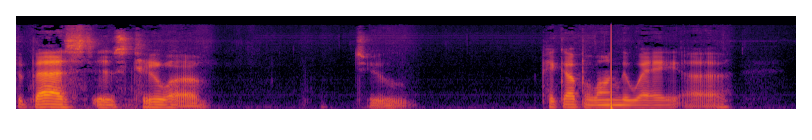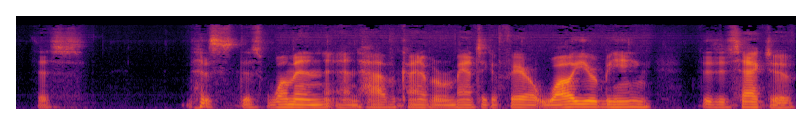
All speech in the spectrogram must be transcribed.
the best is to uh, to pick up along the way uh, this this this woman and have kind of a romantic affair while you're being the detective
